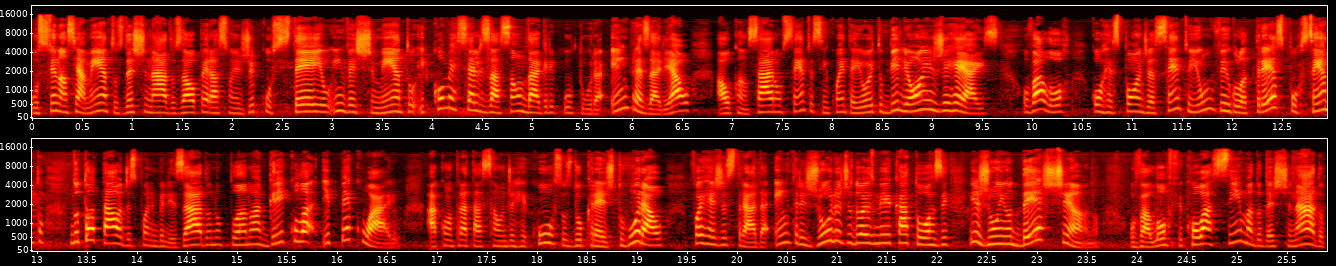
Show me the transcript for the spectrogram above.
Os financiamentos destinados a operações de custeio, investimento e comercialização da agricultura empresarial alcançaram 158 bilhões de reais. O valor corresponde a 101,3% do total disponibilizado no Plano Agrícola e Pecuário. A contratação de recursos do crédito rural foi registrada entre julho de 2014 e junho deste ano. O valor ficou acima do destinado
